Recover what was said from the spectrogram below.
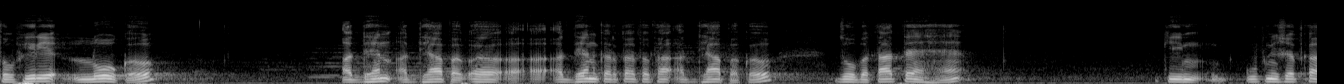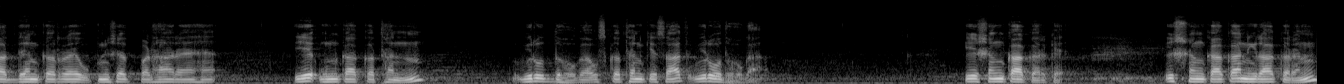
तो फिर ये लोक अध्ययन, अध्यापक अध्ययन करता तथा अध्यापक जो बताते हैं कि उपनिषद का अध्ययन कर रहे, उपनिषद पढ़ा रहे हैं, ये उनका कथन विरुद्ध होगा, उस कथन के साथ विरोध होगा। ये शंका करके। इस शंका का निराकरण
